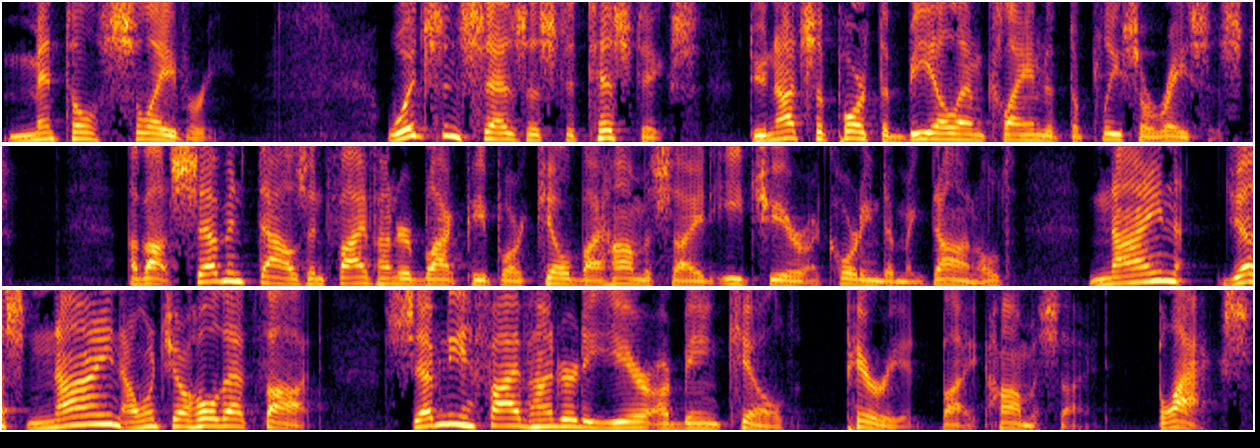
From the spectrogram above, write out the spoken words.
mental slavery. Woodson says the statistics do not support the BLM claim that the police are racist. About 7,500 black people are killed by homicide each year, according to Mac Donald. Nine, just nine, I want you to hold that thought. 7,500 a year are being killed, period, by homicide. Blacks.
